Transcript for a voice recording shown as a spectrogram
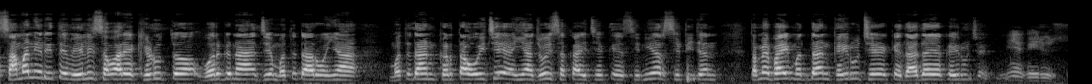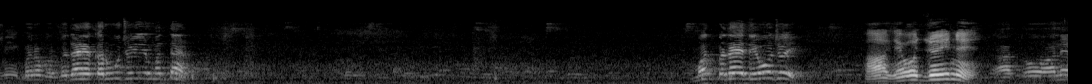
સામાન્ય રીતે વહેલી સવારે ખેડૂત વર્ગના જે મતદારો અહીંયા મતદાન કરતા હોય છે અહીંયા જોઈ શકાય છે કે સિનિયર સિટીઝન તમે ભાઈ મતદાન કર્યું છે કે દાદાએ કર્યું છે? મેં કર્યું છે. બરોબર બધાએ કરવું જોઈએ મતદાન? મત બધાએ દેવો જોઈએ? હા દેવો જ જોઈએ ને. હા તો અને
